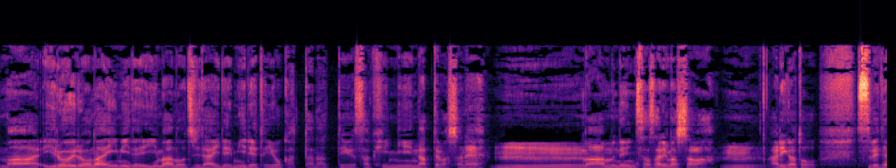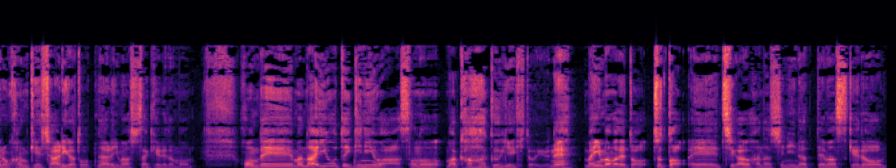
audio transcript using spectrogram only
まあ、いろいろな意味で今の時代で見れてよかったなっていう作品になってましたね。うーん、まあ、胸に刺さりましたわ。うん、ありがとう。すべての関係者ありがとうってなりましたけれども。ほんで、まあ、内容的には、その、まあ、科博劇というね、まあ、今までとちょっと、えー、違う話になってますけど、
